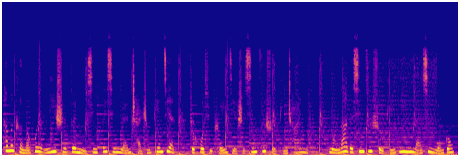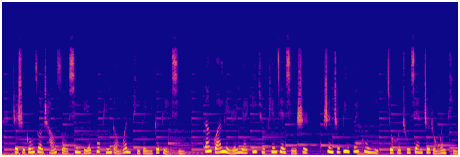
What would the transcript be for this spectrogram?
他们可能会无意识对女性飞行员产生偏见，这或许可以解释薪资水平差异。鲁纳的薪资水平低于男性员工，这是工作场所性别不平等问题的一个典型。当管理人员依据偏见行事，甚至并非故意，就会出现这种问题。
